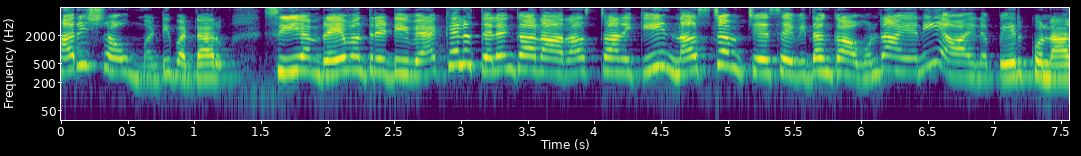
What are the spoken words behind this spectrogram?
హరీష్ రావు మండిపడ్డారు. సీఎం రేవంత్ రెడ్డి వ్యాఖ్యలు తెలంగాణ రాష్ట్రానికి నష్టం చేసే విధంగా ఉన్నాయని ఆయన పేర్కొన్నారు.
